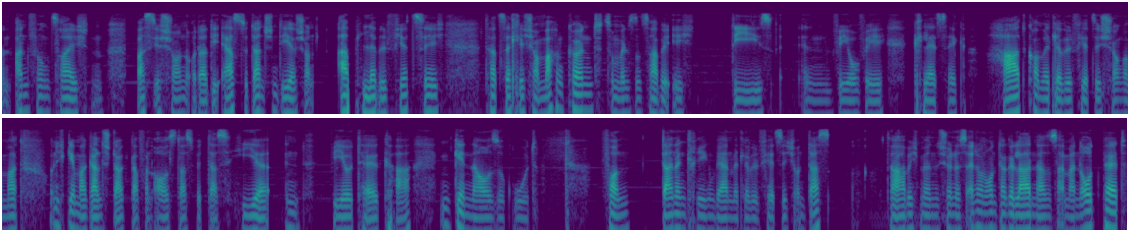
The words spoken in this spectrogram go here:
in Anführungszeichen, was ihr schon, oder die erste Dungeon, die ihr schon ab Level 40 tatsächlich schon machen könnt. Zumindest habe ich dies in WoW Classic Hardcore mit Level 40 schon gemacht. Und ich gehe mal ganz stark davon aus, dass wir das hier in WOTLK genauso gut von dannen kriegen werden mit Level 40 und das, da habe ich mir ein schönes Addon runtergeladen, das ist einmal Notepad,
